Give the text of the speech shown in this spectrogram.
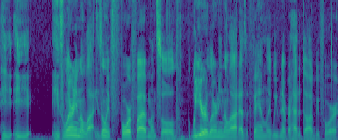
he he he's learning a lot. He's only four or five months old. We are learning a lot as a family. We've never had a dog before.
